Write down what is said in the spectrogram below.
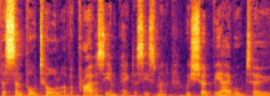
the simple tool of a privacy impact assessment, we should be able to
